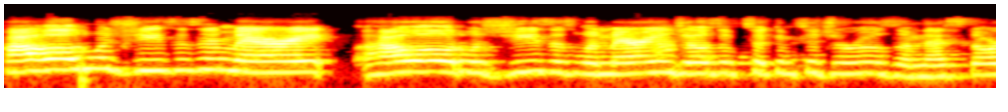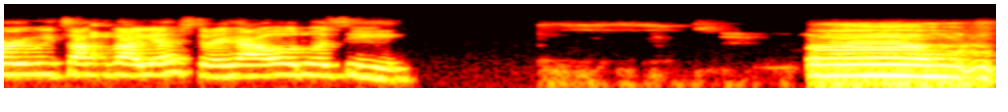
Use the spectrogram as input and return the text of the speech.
How old was Jesus and Mary? How old was Jesus when Mary and Joseph took him to Jerusalem? That story we talked about yesterday. How old was he? Um.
